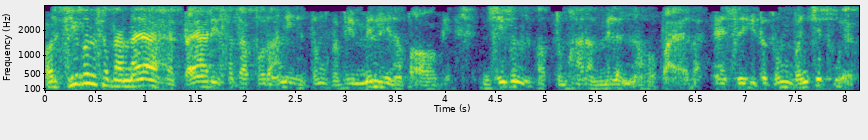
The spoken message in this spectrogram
और जीवन सदा नया है, तैयारी सदा पुरानी है। तुम कभी मिल ही ना पाओगे। जीवन अब तुम्हारा मिलन ना हो पाएगा। ऐसे ही तो तुम वंचित हुए हो।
